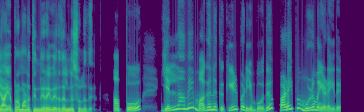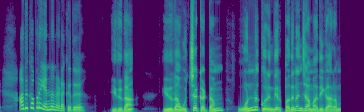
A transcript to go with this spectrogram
நியாயப்பிரமாணத்தின் நிறைவேறுதல்னு சொல்லுது. அப்போ எல்லாமே மகனுக்கு கீழ்ப்படியும் போது படைப்பு முழுமையடையுது. அதுக்கப்புறம் என்ன நடக்குது? இதுதான் இதுதான் உச்சக்கட்டம். ஒன்னு கொரிந்தியர் பதினஞ்சாம் அதிகாரம்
